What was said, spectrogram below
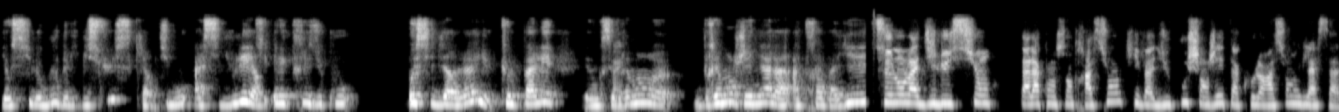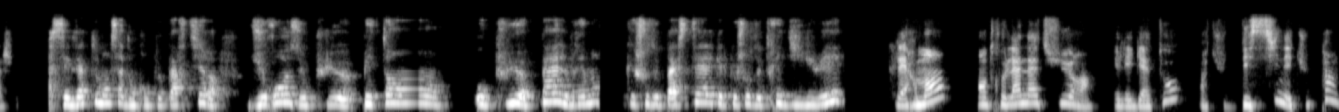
il y a aussi le goût de l'hibiscus qui a un petit goût acidulé, hein, qui électrise du coup aussi bien l'œil que le palais. Et donc c'est vraiment, euh, vraiment génial à, travailler. Selon la dilution, tu as la concentration qui va du coup changer ta coloration de glaçage. C'est exactement ça. Donc on peut partir du rose le plus euh, pétant au plus euh, pâle, vraiment quelque chose de pastel, quelque chose de très dilué. Clairement, entre la nature et les gâteaux, tu dessines et tu peins.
